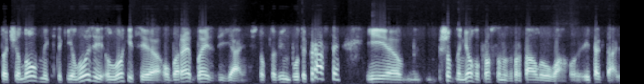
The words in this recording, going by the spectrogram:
то чиновник в такій лозі логіці обере бездіяльність, тобто він буде красти і е, щоб на нього просто не звертали увагу, і так далі.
